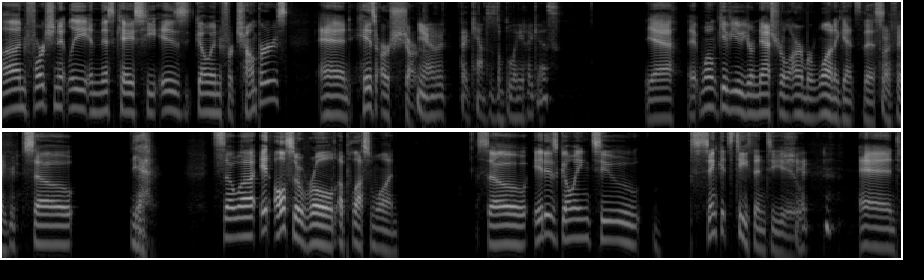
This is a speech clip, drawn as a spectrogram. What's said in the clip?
Unfortunately, in this case, he is going for chompers, and his are sharp. Yeah, that, that counts as a blade, I guess. Yeah, it won't give you your natural armor one against this. That's what I figured. So, yeah. So, uh, it also rolled a plus one. So it is going to sink its teeth into you, Shit. and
